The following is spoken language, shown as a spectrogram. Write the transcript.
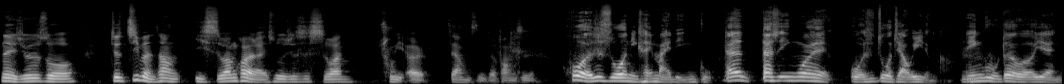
那也就是说，就基本上以十万块来说，就是十万除以二这样子的方式，或者是说你可以买零股，但是但是因为我是做交易的嘛，零股对我而言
